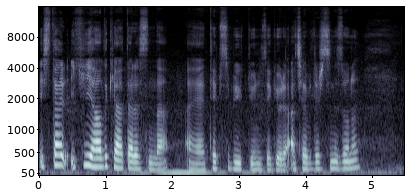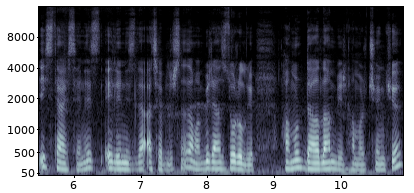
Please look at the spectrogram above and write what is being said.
İster iki yağlı kağıt arasında e, tepsi büyüklüğünüze göre açabilirsiniz onu. İsterseniz elinizle açabilirsiniz ama biraz zor oluyor. Hamur dağılan bir hamur çünkü.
